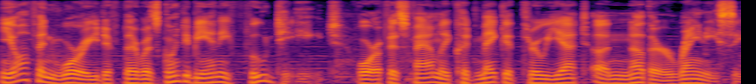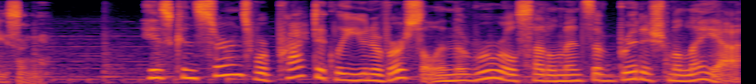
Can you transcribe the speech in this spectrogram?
He often worried if there was going to be any food to eat, or if his family could make it through yet another rainy season. His concerns were practically universal in the rural settlements of British Malaya.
